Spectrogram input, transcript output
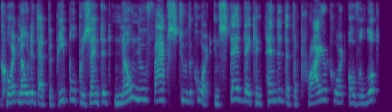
Court noted that the people presented no new facts to the court. Instead, they contended that the prior court overlooked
